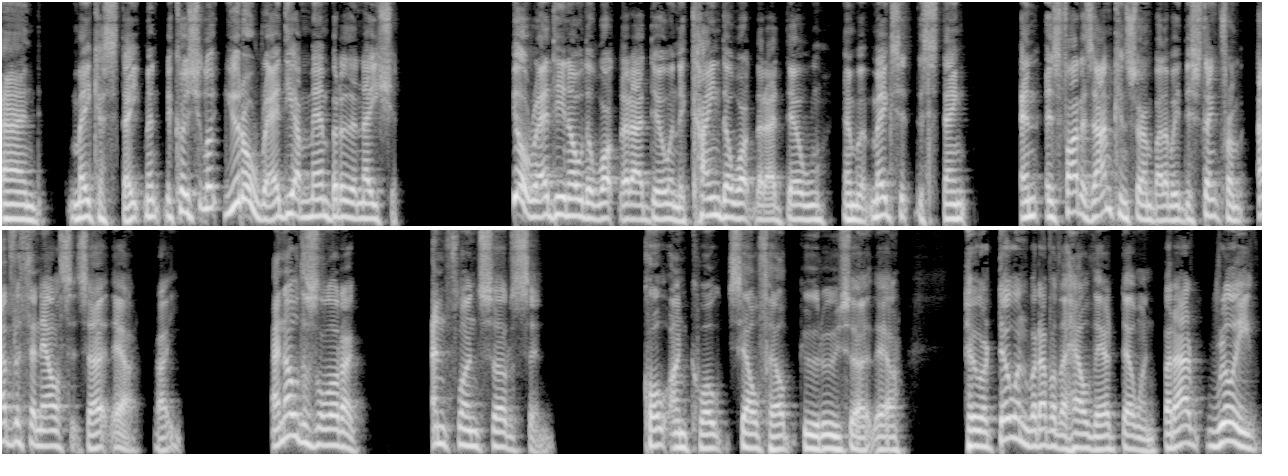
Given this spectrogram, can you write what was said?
and make a statement because look, you're already a member of the nation. You already know the work that I do and the kind of work that I do and what makes it distinct. And as far as I'm concerned, by the way, distinct from everything else that's out there, right? I know there's a lot of influencers and quote unquote self help gurus out there who are doing whatever the hell they're doing. But I really,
